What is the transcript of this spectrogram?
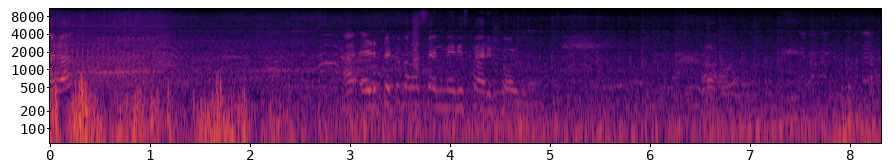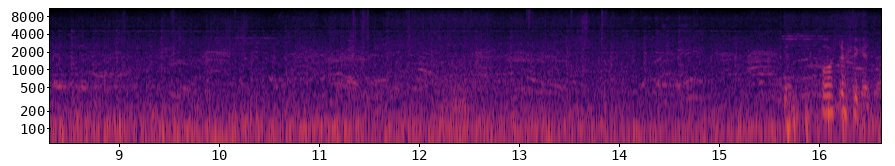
ആരാ? ആ, എടുത്തിട്ട് പറ സെന്റ് മേരീസ് പാരിഷ് ഹാളിൽ ഫോട്ടോ എടുക്കട്ടെ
